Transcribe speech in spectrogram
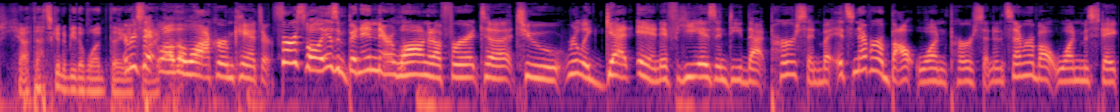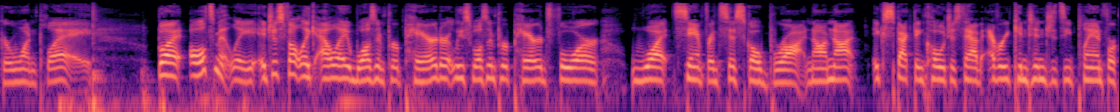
yeah, that's going to be the one thing. It's say, like- well, the locker room cancer. First of all, he hasn't been in there long enough for it to to really get in if he is indeed that person. But it's never about one person, and it's never about one mistake or one play. But ultimately, it just felt like LA wasn't prepared, or at least wasn't prepared for what San Francisco brought. Now, I'm not expecting coaches to have every contingency plan for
